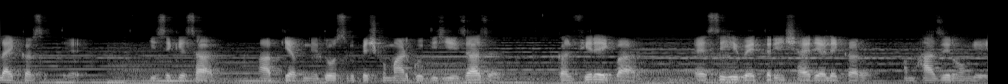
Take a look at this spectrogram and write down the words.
लाइक कर सकते हैं। इसी के साथ आपके अपने दोस्त रुपेश कुमार को दीजिए इजाज़त। कल फिर एक बार ऐसी ही बेहतरीन शायरियाँ लेकर हम हाजिर होंगे।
